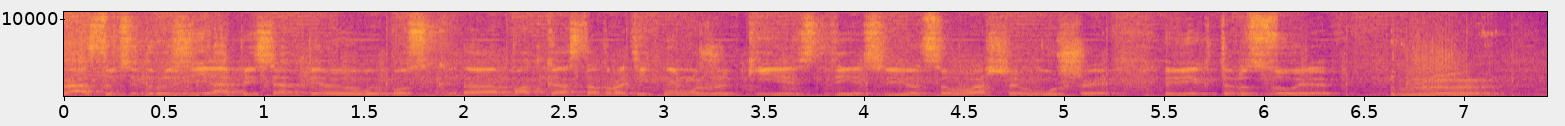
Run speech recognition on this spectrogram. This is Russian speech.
Здравствуйте, друзья! 51 выпуск э, подкаста «Отвратительные мужики». Здесь льется в ваши уши Виктор Зуев,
